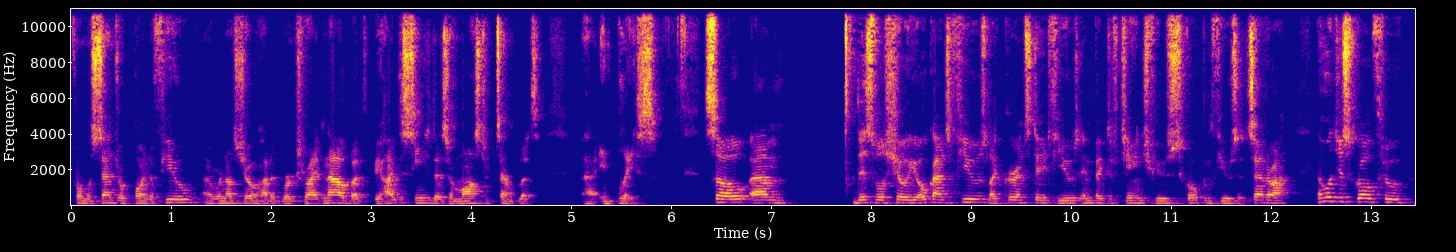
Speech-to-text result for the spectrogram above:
from a central point of view. And we're not showing how that works right now, but behind the scenes, there's a master template uh, in place. So um, this will show you all kinds of views like current state views, impact of change views, scoping views, etc. And we'll just go through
